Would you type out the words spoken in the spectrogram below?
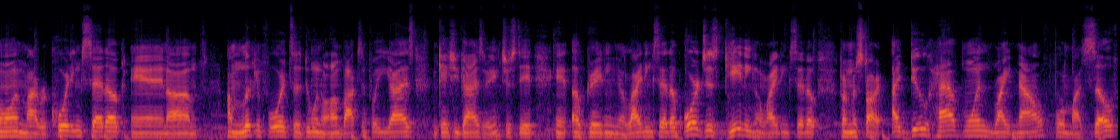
on my recording setup and um, I'm looking forward to doing an unboxing for you guys in case you guys are interested in upgrading your lighting setup or just getting a lighting setup from the start. I do have one right now for myself.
